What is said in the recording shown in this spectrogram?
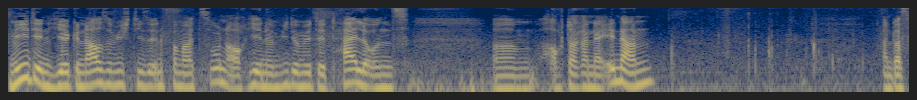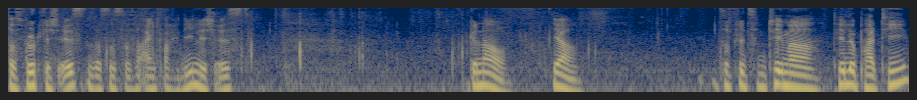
Medien hier, genauso wie ich diese Informationen auch hier in einem Video mit dir teile, uns ähm, auch daran erinnern, an das, was wirklich ist und dass es das einfach dienlich ist. Genau, ja. So viel zum Thema Telepathie.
